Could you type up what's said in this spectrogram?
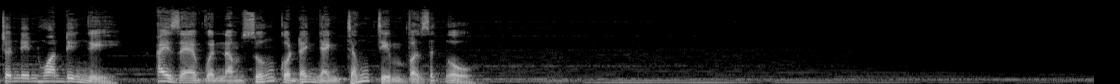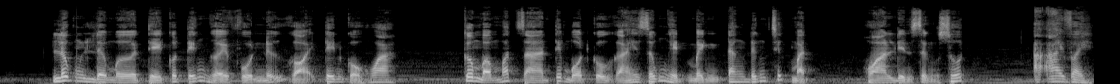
cho nên Hoa đi nghỉ. Ai dè vừa nằm xuống cô đã nhanh chóng chìm vào giấc ngủ. Lúc lờ mờ thì có tiếng người phụ nữ gọi tên của Hoa. Cô mở mắt ra thấy một cô gái giống hệt mình đang đứng trước mặt. Hoa liền sừng sốt. À ai vậy?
